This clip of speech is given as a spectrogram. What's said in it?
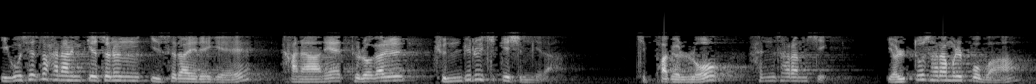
이곳에서 하나님께서는 이스라엘에게 가나안에 들어갈 준비를 시키십니다. 지파별로 한 사람씩 열두 사람을 뽑아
